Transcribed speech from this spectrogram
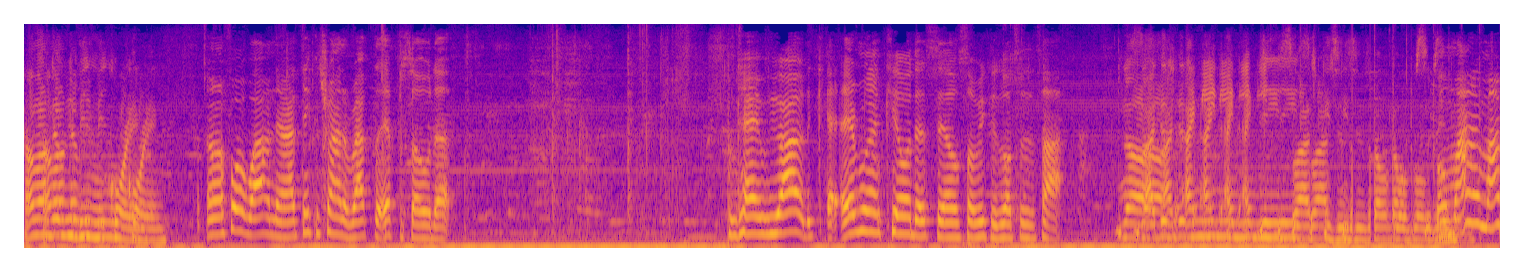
How long have we been recording? Uh, for a while now. I think it's trying to wrap the episode up. Okay, we all, everyone killed themselves so we could go to the top. No, I just, I need, I need these last pieces of obsidian. Oh, my, my,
